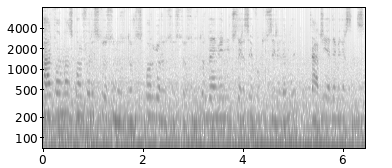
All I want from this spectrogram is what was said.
performans, konfor istiyorsunuzdur, spor görüntüsü istiyorsunuzdur. BMW'nin 3 serisi F30 serilerini tercih edebilirsiniz.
